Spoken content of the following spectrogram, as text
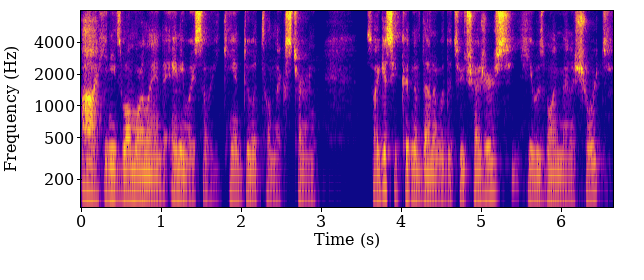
Ah, he needs one more land anyway, so he can't do it till next turn. So I guess he couldn't have done it with the two treasures. He was one mana short.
